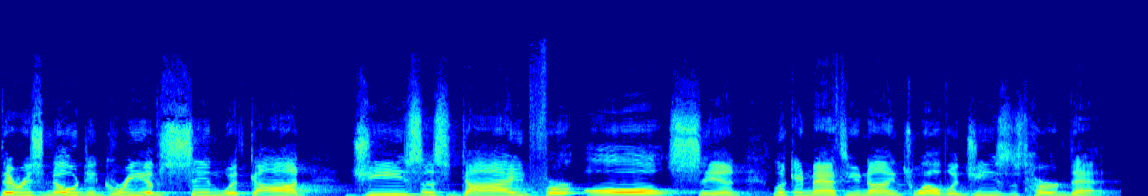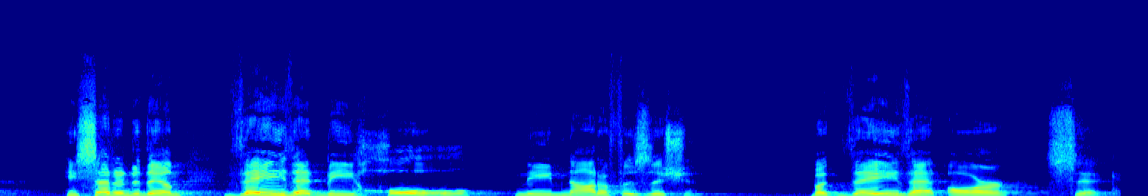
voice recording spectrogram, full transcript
There is no degree of sin with God. Jesus died for all sin. Look in Matthew 9 12. When Jesus heard that, he said unto them, They that be whole need not a physician but they that are sick.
